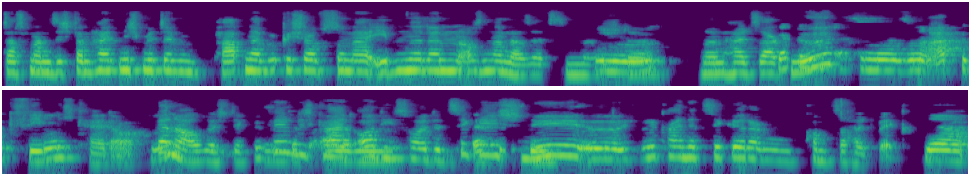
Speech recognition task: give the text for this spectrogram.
dass man sich dann halt nicht mit dem Partner wirklich auf so einer Ebene dann auseinandersetzen möchte. Mhm. Und dann halt sagt, nö. Das ist so eine Art Bequemlichkeit auch. Ne? Genau, richtig. Bequemlichkeit, oh, die ist heute zickig, nee, äh, ich will keine Zicke, dann kommt sie halt weg. Ja,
